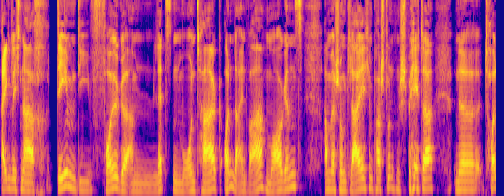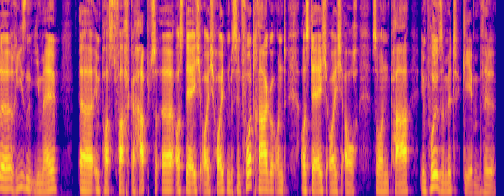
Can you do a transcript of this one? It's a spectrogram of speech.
eigentlich nachdem die Folge am letzten Montag online war, morgens, haben wir schon gleich ein paar Stunden später eine tolle Riesen-E-Mail äh, im Postfach gehabt, äh, aus der ich euch heute ein bisschen vortrage und aus der ich euch auch so ein paar Impulse mitgeben will.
